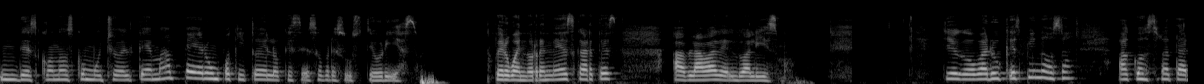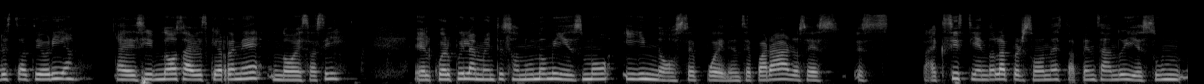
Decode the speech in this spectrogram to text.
Desconozco mucho el tema, pero un poquito de lo que sé sobre sus teorías. Pero bueno, René Descartes hablaba del dualismo. Llegó Baruch Espinosa a constatar esta teoría, a decir, no, sabes que René no es así. El cuerpo y la mente son uno mismo y no se pueden separar, o sea, es, está existiendo la persona, está pensando y es, un,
